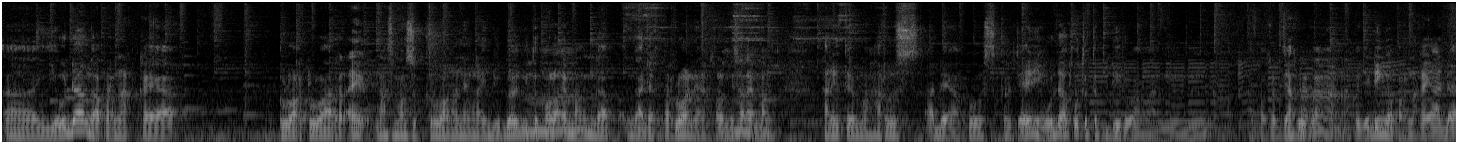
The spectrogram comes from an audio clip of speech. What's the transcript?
eh, ya udah nggak pernah kayak keluar keluar eh masuk masuk ke ruangan yang lain juga gitu kalau Hmm. emang nggak nggak ada keperluan ya. Kalau misal emang hari itu emang harus ada yang aku kerjain ya udah aku tetap di ruangan apa kerjaku kan. Apa jadi nggak pernah kayak ada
